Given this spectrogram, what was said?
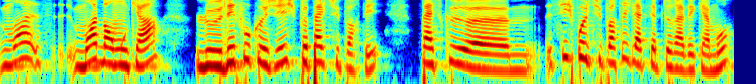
moi, moi, dans mon cas, le défaut que j'ai, je peux pas le supporter parce que euh, si je pouvais le supporter, je l'accepterais avec amour.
